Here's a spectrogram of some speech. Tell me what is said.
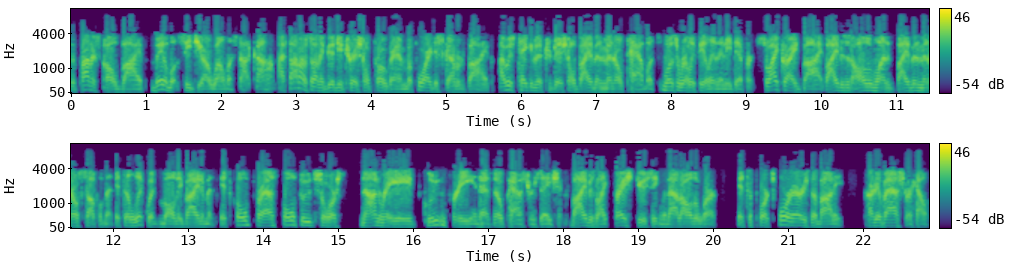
The product's called Vibe, available at cgrwellness.com. I thought I was on a good nutritional program before I discovered Vibe. I was taking the traditional vitamin mineral tablets, wasn't really feeling any different. So I tried Vibe. Vibe is an all-in-one vitamin mineral supplement. It's a liquid multivitamin. It's cold pressed, whole food sourced, non-radiated, gluten-free, and has no pasteurization. Vibe is like fresh juicing without all the work. It supports four areas of the body, cardiovascular health,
